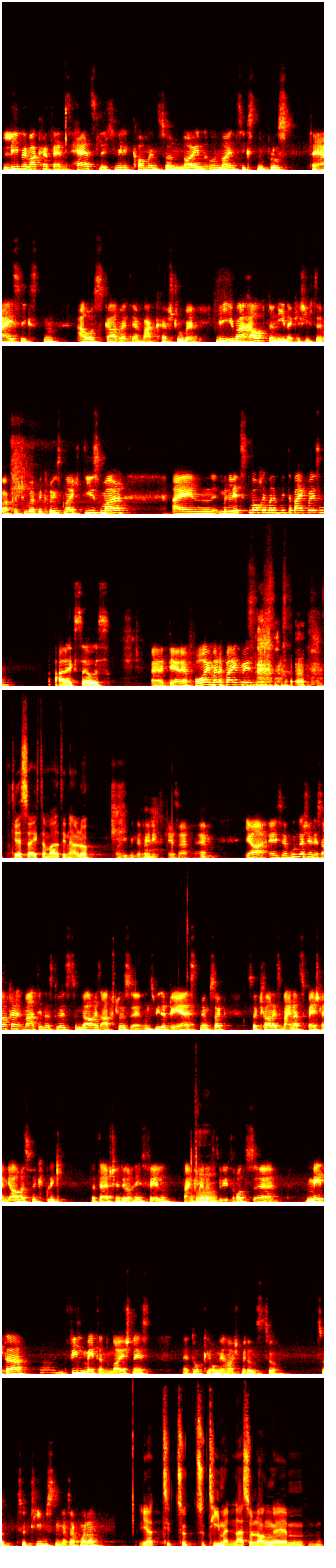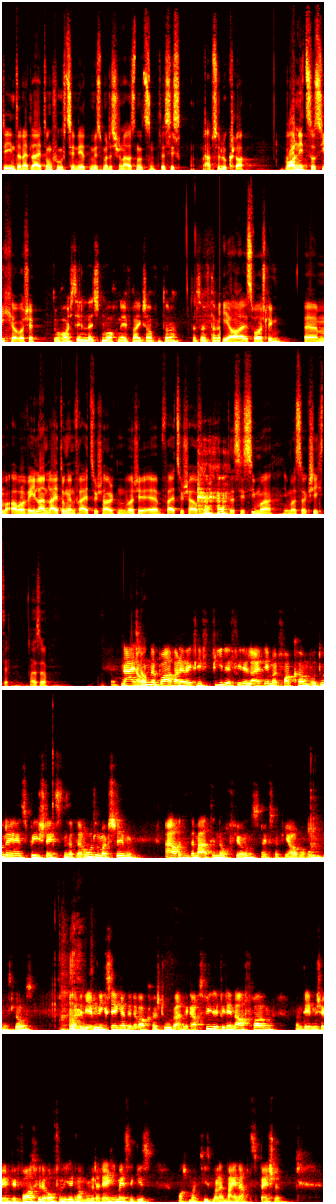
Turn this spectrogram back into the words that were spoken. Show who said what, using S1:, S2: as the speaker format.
S1: Liebe Wacker-Fans, herzlich willkommen zur 99. plus 30. Ausgabe der Wackerstube. Wie überhaupt noch nie in der Geschichte der Wackerstube begrüßen euch diesmal ein, in der letzten Woche immer mit dabei gewesen.
S2: Alex, servus.
S1: Äh, der, der vor immer dabei gewesen ist.
S3: Grüß euch, der Martin, hallo.
S1: Und ich bin der Felix, euch. Ähm, ja, es ist eine wunderschöne Sache, Martin, dass du jetzt zum Jahresabschluss äh, uns wieder beehrst. Wir haben gesagt, so ein kleines Weihnachtsspecial, ein Jahresrückblick, da darfst du natürlich nicht fehlen. Danke, mhm. dass du die trotz äh, Meter, vielen Metern Neuschnees äh, durchgerungen hast, mit uns zu, zu, zu teamsen. Was sagt man da?
S3: Ja, zu, zu, zu teamen. Na, solange ähm, die Internetleitung funktioniert, müssen wir das schon ausnutzen. Das ist absolut klar. War nicht so sicher, weißt du?
S2: Du hast sie in den letzten Wochen eh freigeschaffelt, oder?
S3: Das Ja, es war schlimm. Ähm, aber WLAN-Leitungen freizuschalten, weißt du, äh, freizuschaufeln, das ist immer, immer so eine Geschichte. Also,
S1: Nein, ist ja. wunderbar, weil ja wirklich viele, viele Leute immer gefragt haben, wo du denn jetzt bist. Letztens hat der Rudel mal geschrieben, arbeitet der Martin noch für uns? Und ich gesagt, ja, warum? Was ist los? Weil wir eben nichts gesehen hat in der Wackerstube. Also da gab es viele, viele Nachfragen und eben schon, bevor es wieder hoffentlich irgendwann mal wieder regelmäßig ist, machen wir diesmal ein Weihnachtsspecial.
